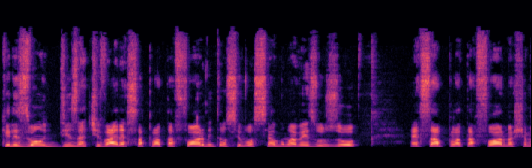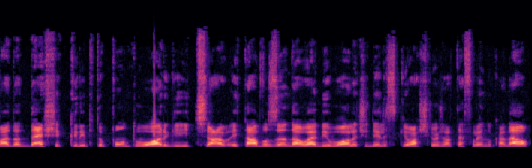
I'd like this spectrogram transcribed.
que eles vão desativar essa plataforma. Então, se você alguma vez usou essa plataforma chamada dashcrypto.org e estava usando a web wallet deles, que eu acho que eu já até falei no canal,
